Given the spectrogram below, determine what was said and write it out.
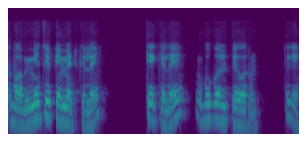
बघा मी जे पेमेंट केलं आहे ते केलं आहे गुगल पेवरून ठीक आहे?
